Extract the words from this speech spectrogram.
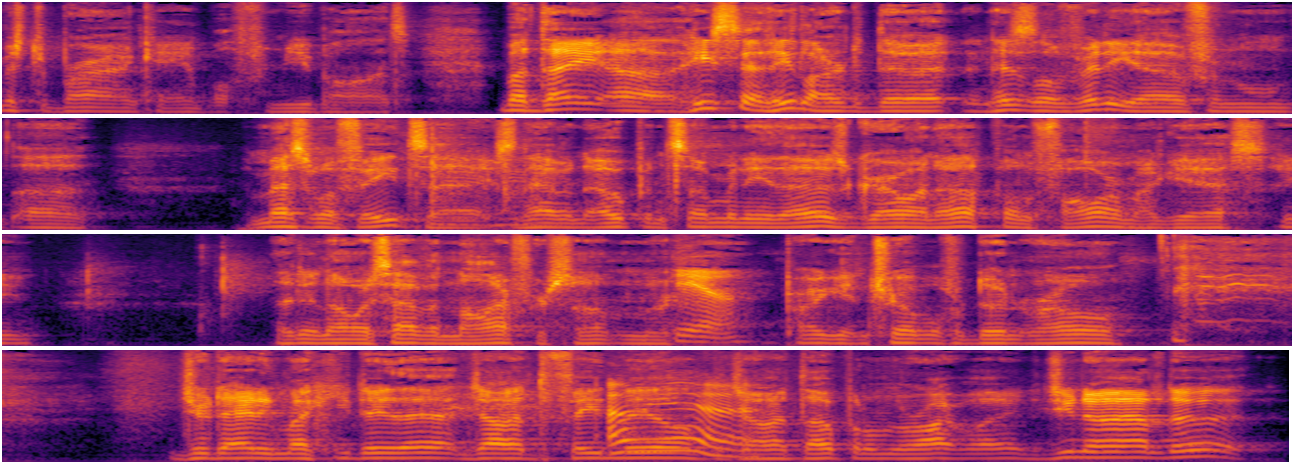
Mr. Brian Campbell from Ubon's. But they, uh, he said he learned to do it in his little video from uh, messing with feed sacks and having to open so many of those growing up on the farm, I guess. He, they didn't always have a knife or something. Yeah. Probably get in trouble for doing it wrong. Did your daddy make you do that? Did y'all have to feed Oh, meal? yeah. Did y'all have to open them the right way? Did you know how to do it?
